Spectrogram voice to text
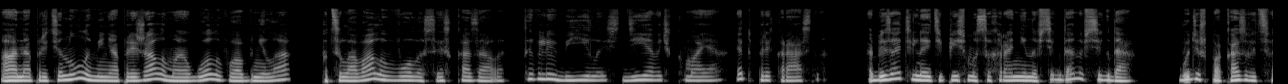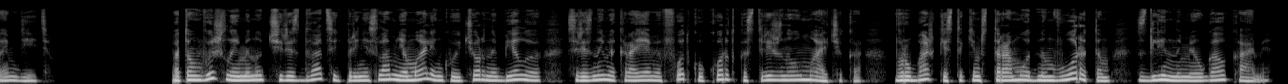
А она притянула меня, прижала мою голову, обняла, поцеловала в волосы и сказала, «Ты влюбилась, девочка моя, это прекрасно. Обязательно эти письма сохрани навсегда-навсегда. Будешь показывать своим детям». Потом вышла и минут через двадцать принесла мне маленькую черно-белую с резными краями фотку коротко стриженного мальчика в рубашке с таким старомодным воротом с длинными уголками.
